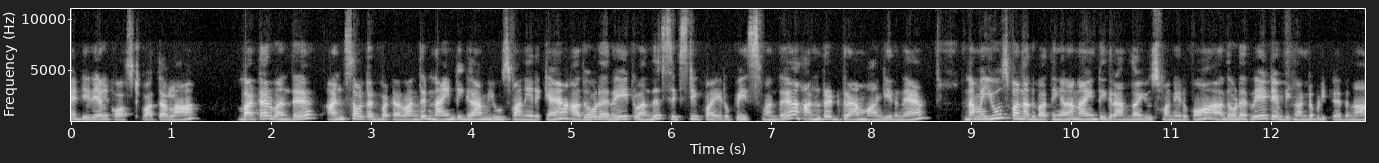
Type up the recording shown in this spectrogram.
மெட்டீரியல் காஸ்ட் பார்த்துடலாம். பட்டர் வந்து அன்சால்டட் பட்டர் வந்து நைன்டி கிராம் யூஸ் பண்ணியிருக்கேன். அதோட ரேட் வந்து சிக்ஸ்டி ஃபைவ் ருபீஸ் வந்து ஹண்ட்ரட் கிராம் வாங்கியிருந்தேன். நம்ம யூஸ் பண்ணது பார்த்தீங்கன்னா நைன்டி கிராம் தான் யூஸ் பண்ணியிருக்கோம் அதோட ரேட் எப்படி கண்டுபிடிக்கிறதுனா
